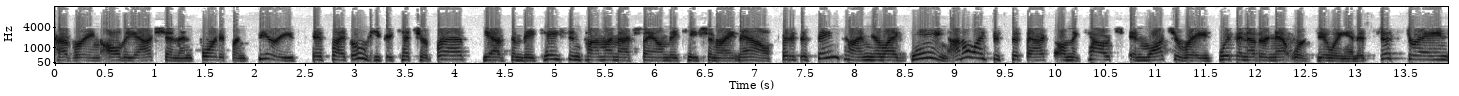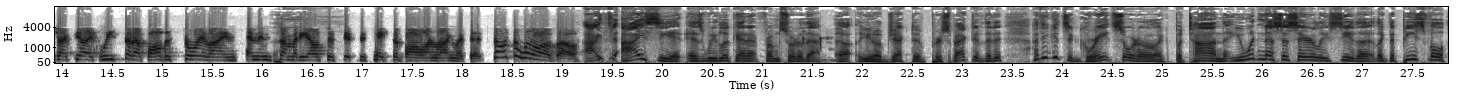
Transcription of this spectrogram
covering all the action in four different series, it's like, oh, you could catch your breath. You have some vacation time. I'm actually on vacation right now. But at the same time, you're like, dang, I don't like to sit back on the couch and watch a race with another network doing it. It's just strange. I feel like we set up all the storylines and then somebody else just gets to take the ball and run with it. So it's a little of both. I, th- I see it as we look at it from sort of that, uh, you know, objective perspective that it, I think it's a great sort of like baton that you wouldn't necessarily see the, like the peaceful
